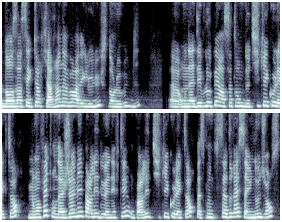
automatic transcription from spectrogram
dans un secteur qui n'a rien à voir avec le luxe, dans le rugby. Euh, on a développé un certain nombre de tickets collector, mais en fait, on n'a jamais parlé de NFT, on parlait de tickets collector parce qu'on s'adresse à une audience,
